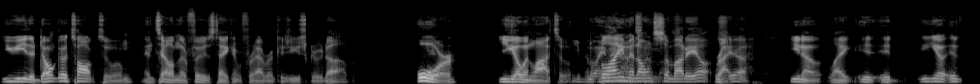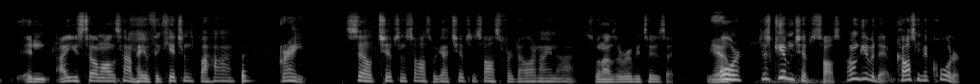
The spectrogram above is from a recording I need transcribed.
you either don't go talk to them and tell them their food's taking forever because you screwed up, or you go and lie to them. You Blame, it on somebody else. Right. Yeah. you know, like it, it you know, if and I used to tell them all the time, hey, if the kitchen's behind, great, sell chips and sauce. We got chips and sauce for $1.99. That's when I was at Ruby Tuesday. Yeah. Or just give them chips and sauce. I don't give a damn. Cost me a quarter.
